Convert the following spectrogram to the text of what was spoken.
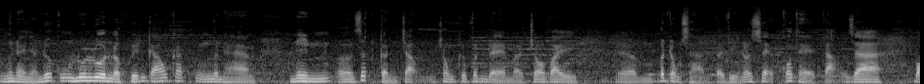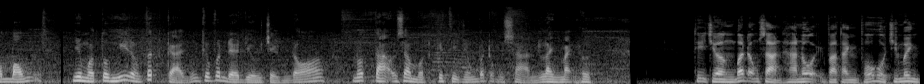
Ngân hàng nhà nước cũng luôn luôn là khuyến cáo các ngân hàng nên ờ, rất cẩn trọng trong cái vấn đề mà cho vay ờ, bất động sản, tại vì nó sẽ có thể tạo ra bong bóng nhưng mà tôi nghĩ rằng tất cả những cái vấn đề điều chỉnh đó, nó tạo ra một cái thị trường bất động sản lành mạnh hơn. Thị trường bất động sản Hà Nội và thành phố Hồ Chí Minh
